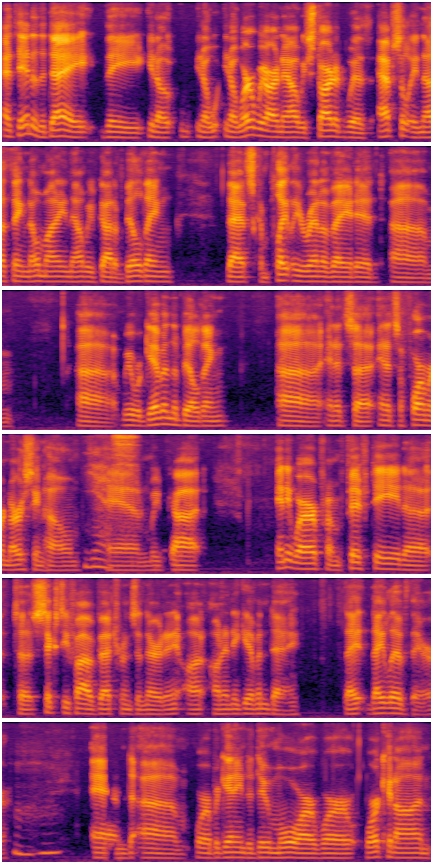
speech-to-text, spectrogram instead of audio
at the end of the day the you know you know you know where we are now we started with absolutely nothing no money now we've got a building that's completely renovated um, uh, we were given the building, uh, and it's a and it's a former nursing home. Yes. And we've got anywhere from 50 to, to 65 veterans in there any, on, on any given day. They they live there, and um, we're beginning to do more. We're working on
